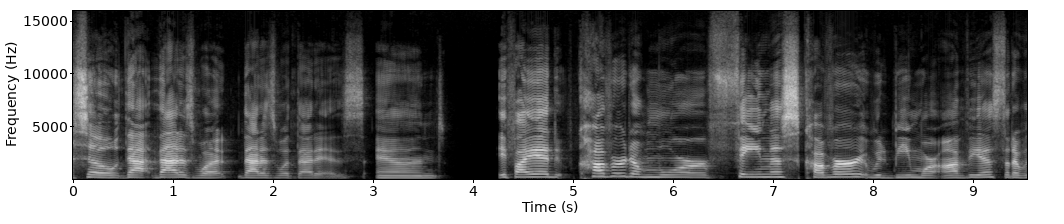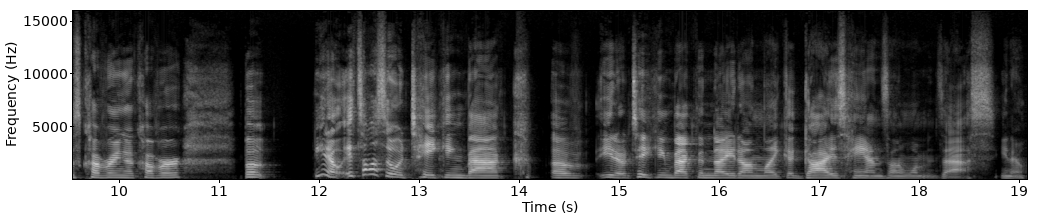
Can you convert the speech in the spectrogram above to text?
so that that is what that is what that is. And if I had covered a more famous cover, it would be more obvious that I was covering a cover. But you know, it's also a taking back of you know taking back the night on like a guy's hands on a woman's ass. You know,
